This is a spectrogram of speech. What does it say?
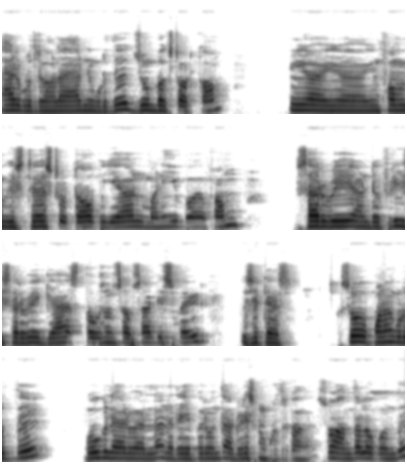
ஆட் கொடுத்துருக்காங்களா? ஆட்னு கொடுத்து zoom box dot com inform visitors to top earn money from survey and free survey gets thousands of satisfied visitors so பணம் கொடுத்து கூகுள் ஆட்வேரில் நிறைய பேர் வந்து அட்வர்டைஸ்மெண்ட் கொடுத்துருக்காங்க. ஸோ அந்தளவுக்கு வந்து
